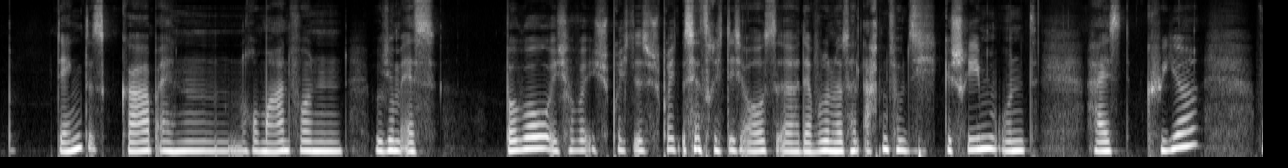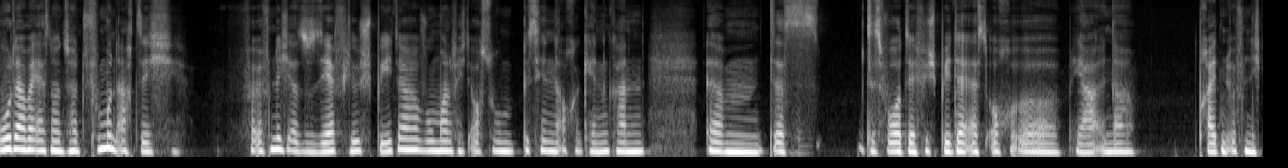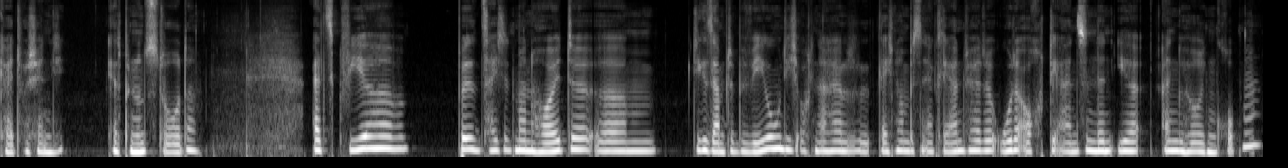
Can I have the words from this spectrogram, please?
denkt. Es gab einen Roman von William S. Burroughs, ich hoffe, ich spreche das, spreche das jetzt richtig aus, äh, der wurde 1958 geschrieben und heißt Queer, wurde aber erst 1985 veröffentlicht, also sehr viel später, wo man vielleicht auch so ein bisschen auch erkennen kann, ähm, dass das Wort sehr viel später erst auch äh, ja, in der breiten Öffentlichkeit wahrscheinlich erst benutzt wurde. Als queer bezeichnet man heute ähm, die gesamte Bewegung, die ich auch nachher gleich noch ein bisschen erklären werde, oder auch die einzelnen ihr angehörigen Gruppen.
